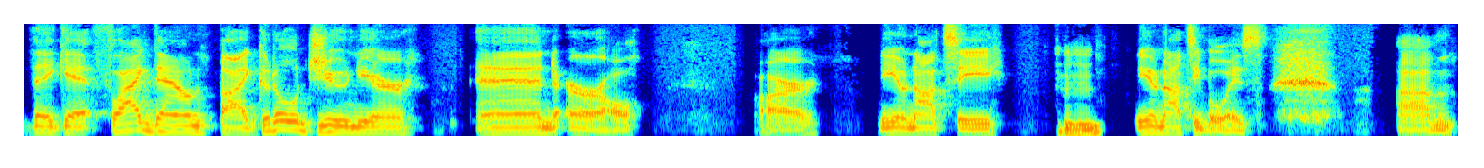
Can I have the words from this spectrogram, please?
They get flagged down by good old Junior and Earl, our neo-Nazi hmm neo-Nazi boys. Um,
